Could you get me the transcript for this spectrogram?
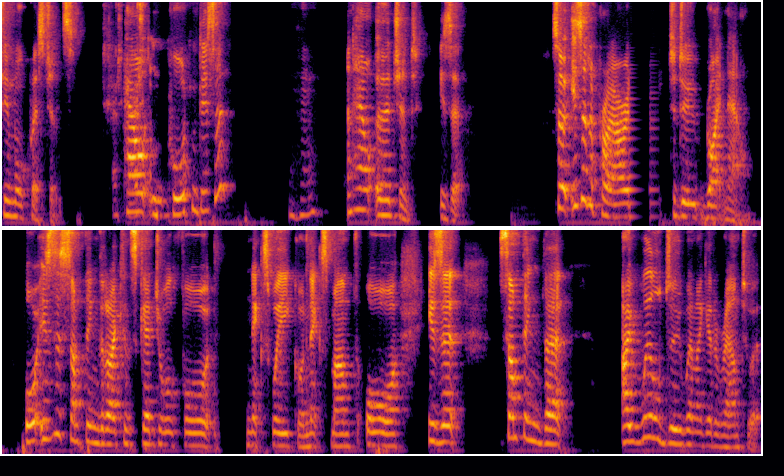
two more questions. How important is it? Mhm. And how urgent is it? So, is it a priority to do right now? Or is this something that I can schedule for next week or next month? Or is it something that I will do when I get around to it?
